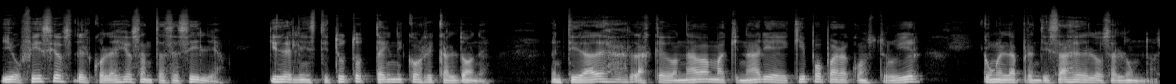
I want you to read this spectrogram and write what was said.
y oficios del Colegio Santa Cecilia, y del Instituto Técnico Ricaldone, entidades a las que donaba maquinaria y equipo para construir con el aprendizaje de los alumnos.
